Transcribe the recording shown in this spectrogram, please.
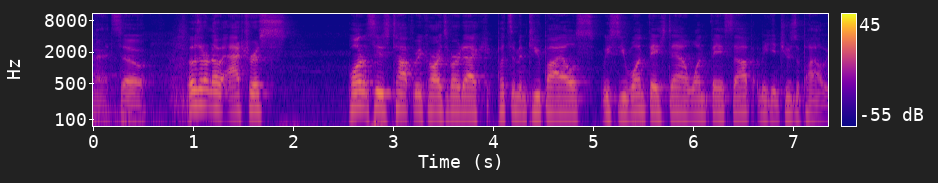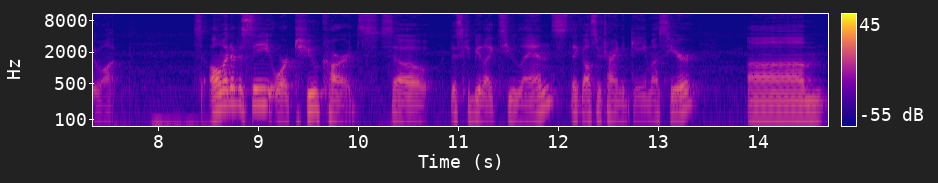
Alright, so... Those that don't know, Atris. Opponent sees top three cards of our deck, puts them in two piles. We see one face down, one face up, and we can choose a pile we want. So Omen of Sea or two cards. So this could be like two lands. They could also trying to game us here. Um,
